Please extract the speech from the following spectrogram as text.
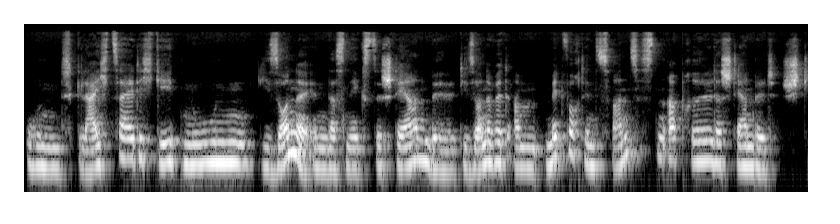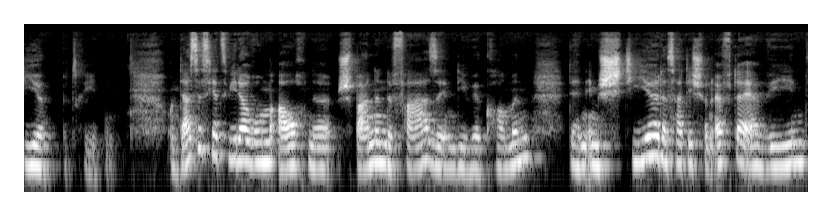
Und gleichzeitig geht nun die Sonne in das nächste Sternbild. Die Sonne wird am Mittwoch, den 20. April, das Sternbild Stier betreten. Und das ist jetzt wiederum auch eine spannende Phase, in die wir kommen. Denn im Stier, das hatte ich schon öfter erwähnt,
